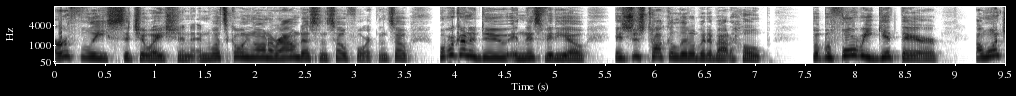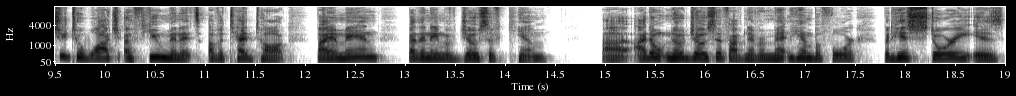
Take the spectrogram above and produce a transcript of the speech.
earthly situation and what's going on around us and so forth. And so, what we're going to do in this video is just talk a little bit about hope. But before we get there, I want you to watch a few minutes of a TED talk by a man by the name of Joseph Kim. Uh, I don't know Joseph, I've never met him before, but his story is,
